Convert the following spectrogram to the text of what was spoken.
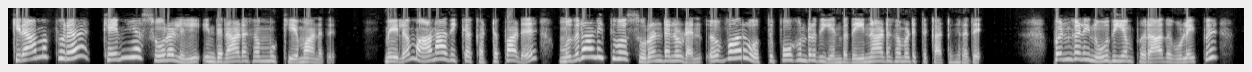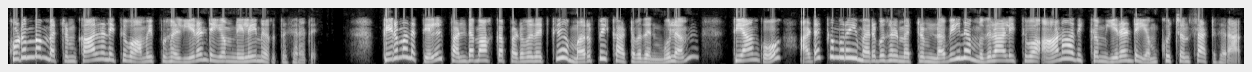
கிராமப்புற கென்ய சூழலில் இந்த நாடகம் முக்கியமானது. மேலும் ஆணாதிக்க கட்டுப்பாடு முதலாளித்துவ சுரண்டலுடன் எவ்வாறு ஒத்துப்போகின்றது என்பதை நாடகம் எடுத்து காட்டுகிறது. பெண்களின் ஊதியம் பெறாத உழைப்பு குடும்பம் மற்றும் காலனித்துவ அமைப்புகள் இரண்டையும் நிலைநிறுத்துகிறது. திருமணத்தில் பண்டமாக்கப்படுவதற்கு மறுப்பை காட்டுவதன் மூலம் தியாங்கோ அடக்குமுறை மரபுகள் மற்றும் நவீன முதலாளித்துவ ஆணாதிக்கம் இரண்டையும் குற்றம் சாட்டுகிறார்.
